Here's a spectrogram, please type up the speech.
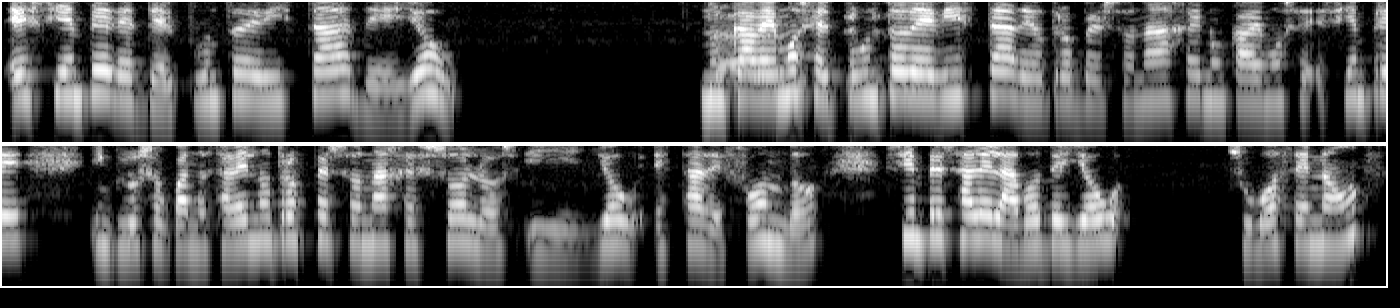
es siempre desde el punto de vista de Joe, Nunca vemos el punto de vista de otro personaje, nunca vemos, eh, siempre, incluso cuando salen otros personajes solos y Joe está de fondo, siempre sale la voz de Joe, su voz en off,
